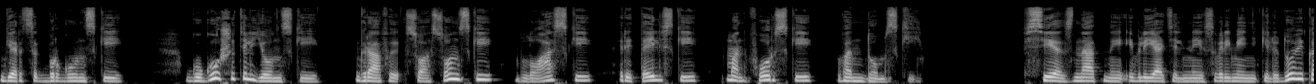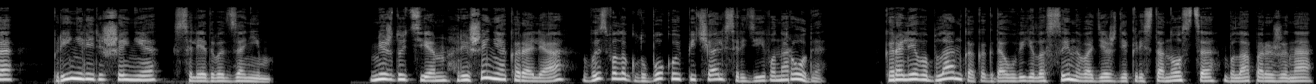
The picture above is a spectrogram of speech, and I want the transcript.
герцог Бургундский, Гуго Шатильонский, графы Суассонский, Блуаский, Рительский, Манфорский, Вандомский. Все знатные и влиятельные современники Людовика приняли решение следовать за ним. Между тем, решение короля вызвало глубокую печаль среди его народа. Королева Бланка, когда увидела сына в одежде крестоносца, была поражена,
